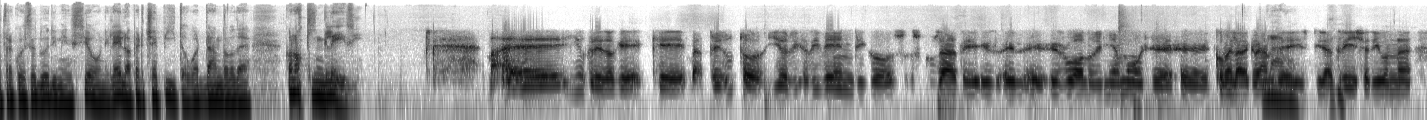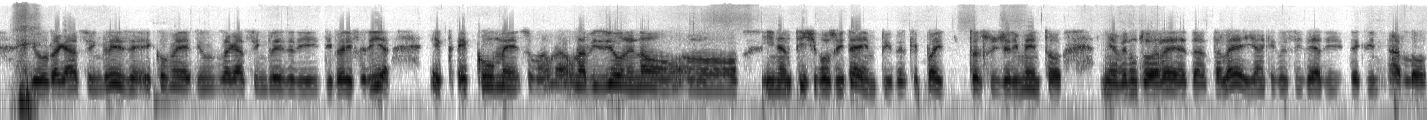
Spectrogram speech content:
tra queste due dimensioni, lei lo ha percepito guardandolo da- con occhi inglesi. Ma eh, io credo che, che ma prima di tutto io ri- rivendico, scusate, il, il- il ruolo di mia moglie eh, come la grande Bravo. ispiratrice di un, di un ragazzo inglese e come di un ragazzo inglese di, di periferia e, e come insomma, una, una visione no, in anticipo sui tempi, perché poi tutto il suggerimento mi è venuto da lei, da, da lei anche questa idea di declinarlo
